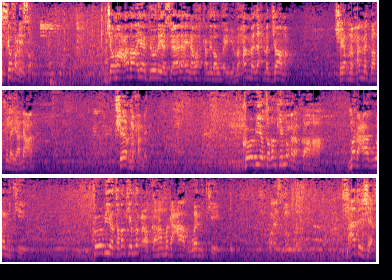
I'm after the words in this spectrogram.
iska fadhiiso. Jamaacada ayaan doonayaa su'aalaha inaan wax ka mida u qaybiyo. Moxamed axmed jaamac. Sheekh moxamed baan filayaa nacam sheekh moxamed koob iyo tobankii mucrabka ahaa magacaagu waa midkee? koob iyo tobankii mucrabka ahaa magacaagu waa midkee? Maxaa tidhi sheekh?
